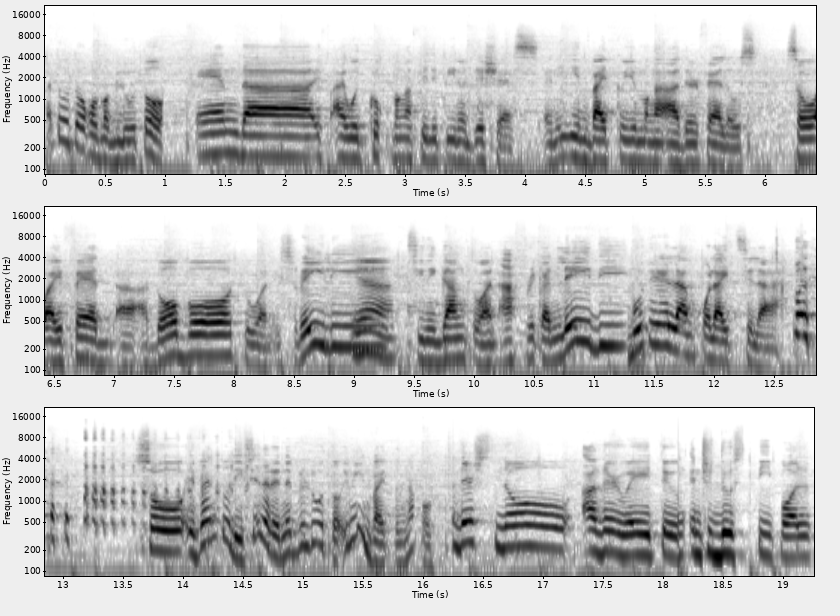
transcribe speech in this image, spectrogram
natuto ako magluto. And uh, if I would cook mga Filipino dishes and i-invite ko yung mga other fellows. So I fed uh, adobo to an Israeli, Yeah. sinigang to an African lady. Buti na lang polite sila. so eventually, sila rin nagluluto. Ini-invite lang ako. There's no other way to introduce people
